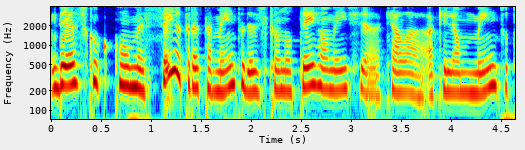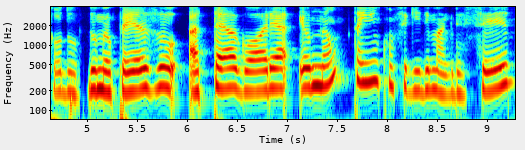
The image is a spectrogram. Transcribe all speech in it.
desde que eu comecei o tratamento, desde que eu notei realmente aquela, aquele aumento todo do meu peso, até agora eu não tenho conseguido emagrecer.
